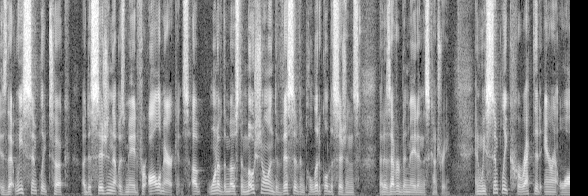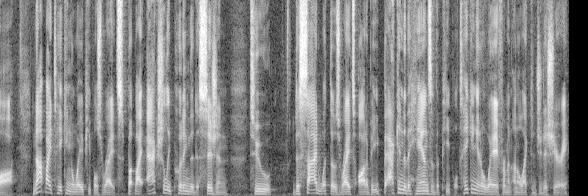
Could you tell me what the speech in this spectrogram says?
is that we simply took a decision that was made for all Americans, of one of the most emotional and divisive and political decisions that has ever been made in this country. And we simply corrected errant law not by taking away people's rights, but by actually putting the decision to decide what those rights ought to be back into the hands of the people, taking it away from an unelected judiciary.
